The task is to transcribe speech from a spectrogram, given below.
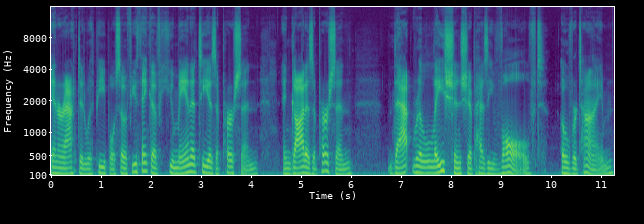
interacted with people. So if you think of humanity as a person and God as a person, that relationship has evolved over time.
